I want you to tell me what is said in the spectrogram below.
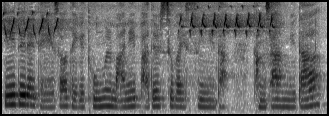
띠들에 대해서 되게 도움을 많이 받을 수가 있습니다. 감사합니다.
